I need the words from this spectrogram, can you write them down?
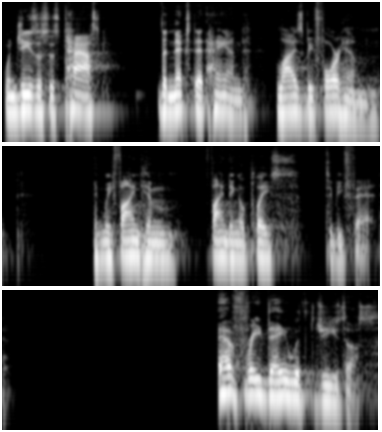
when Jesus' task, the next at hand, lies before him. And we find him finding a place to be fed. Every day with Jesus,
